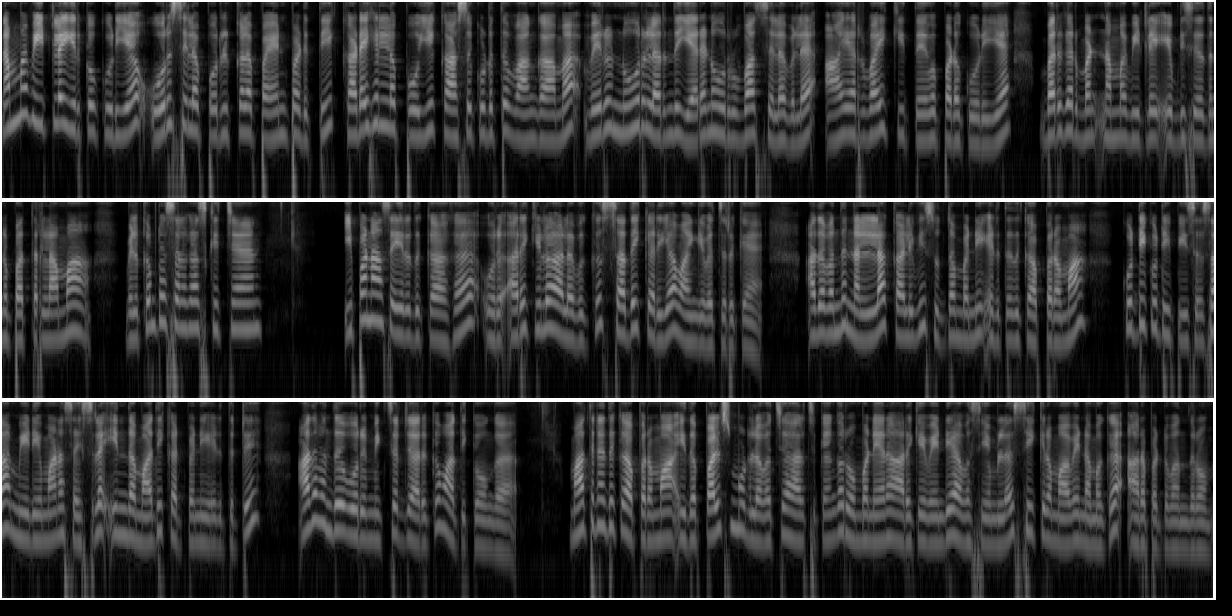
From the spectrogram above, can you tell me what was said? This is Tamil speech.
நம்ம வீட்டில் இருக்கக்கூடிய ஒரு சில பொருட்களை பயன்படுத்தி கடைகளில் போய் காசு கொடுத்து வாங்காமல் வெறும் நூறுலேருந்து இரநூறுபா செலவில் ஆயிரம் ரூபாய்க்கு தேவைப்படக்கூடிய பர்கர் பன் நம்ம வீட்டில் எப்படி செய்யுதுன்னு பார்த்துடலாமா வெல்கம் டு சல்காஸ் கிச்சன் இப்போ நான் செய்கிறதுக்காக ஒரு அரை கிலோ அளவுக்கு சதைக்கறியாக வாங்கி வச்சுருக்கேன். அதை வந்து நல்லா கழுவி சுத்தம் பண்ணி எடுத்ததுக்கு அப்புறமா குட்டி குட்டி பீசஸாக மீடியமான சைஸில் இந்த மாதிரி கட் பண்ணி எடுத்துகிட்டு அதை வந்து ஒரு மிக்சர் ஜாருக்கு மாற்றிக்கோங்க மாற்றினதுக்கு அப்புறமா இதை பல்ஸ் மூடில் வச்சு அரைச்சிக்கங்க. ரொம்ப நேரம் அரைக்க வேண்டிய அவசியம் இல்லை. சீக்கிரமாகவே நமக்கு அரைப்பட்டு வந்துடும்.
